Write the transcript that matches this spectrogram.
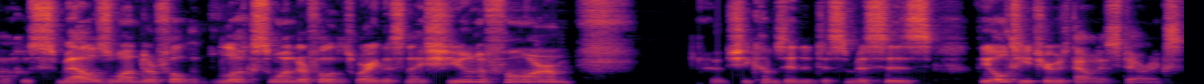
uh, who smells wonderful and looks wonderful and is wearing this nice uniform. And she comes in and dismisses the old teacher who's now in hysterics.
